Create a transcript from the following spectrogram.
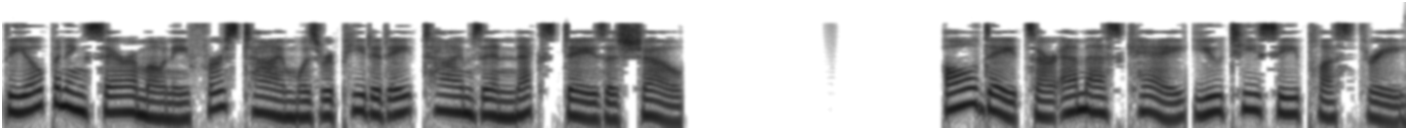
The opening ceremony first time was repeated eight times in next days as show. All dates are MSK UTC plus 3.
